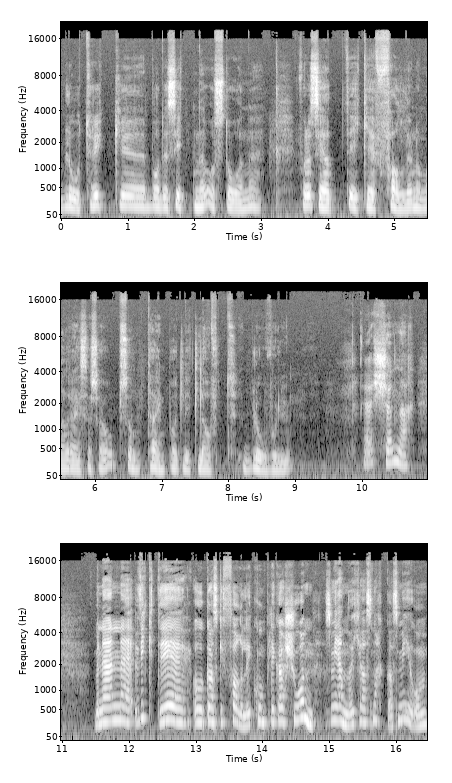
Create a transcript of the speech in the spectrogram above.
blodtrykk, eh, både sittende og stående, for å se at det ikke faller når man reiser seg opp, som tegn på et litt lavt blodvolum. Jeg skjønner. Men en eh, viktig og ganske farlig komplikasjon som vi ennå ikke har snakka så mye om,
